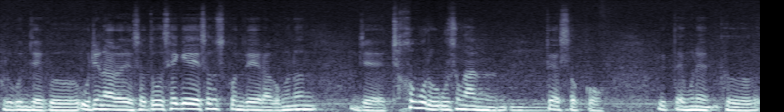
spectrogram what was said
그리고 이제 그 우리나라에서도 세계 선수권 대회라고 하면은 이제 처음으로 우승한 때였었고 그렇기 때문에 그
